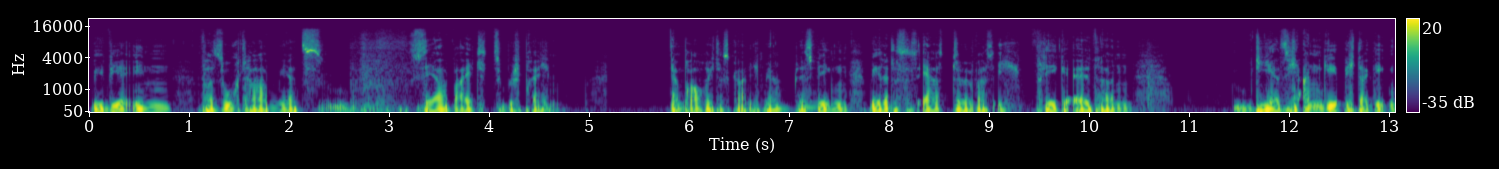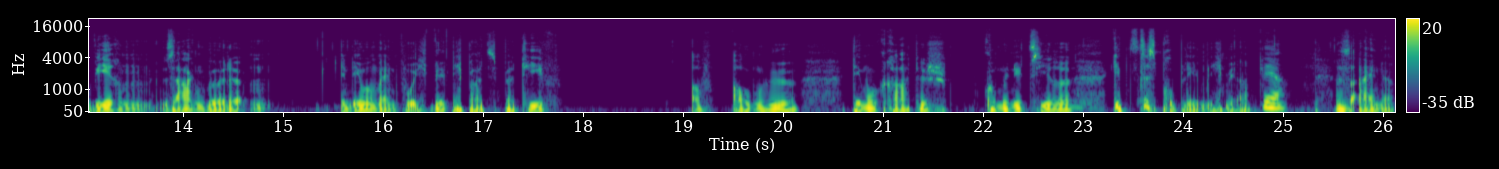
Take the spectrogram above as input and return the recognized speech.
wie wir ihn versucht haben, jetzt sehr weit zu besprechen, dann brauche ich das gar nicht mehr. Deswegen wäre das das Erste, was ich Pflegeeltern, die ja sich angeblich dagegen wehren, sagen würde, in dem Moment, wo ich wirklich partizipativ auf Augenhöhe demokratisch kommuniziere, gibt es das Problem nicht mehr. Ja. Das ist eine.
